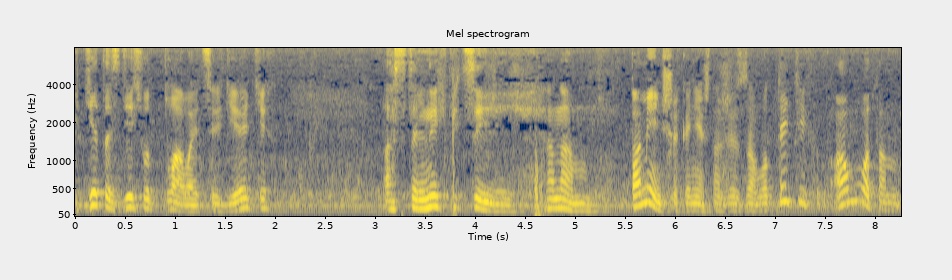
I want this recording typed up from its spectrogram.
где-то здесь вот плавает среди этих остальных пиццелий. Она поменьше, конечно же, за вот этих. А вот он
